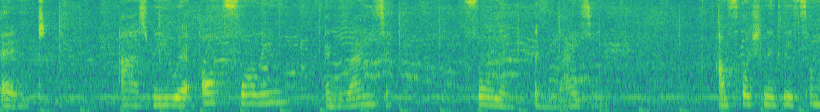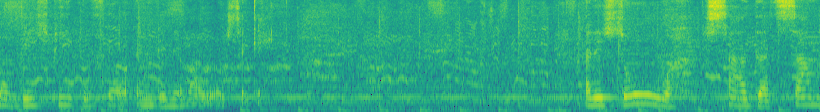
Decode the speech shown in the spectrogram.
and as we were all falling and rising, falling and rising. Unfortunately, some of these people fell and they never rose again. And it's so sad that some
